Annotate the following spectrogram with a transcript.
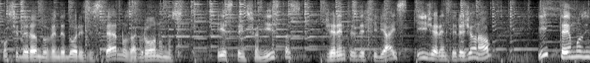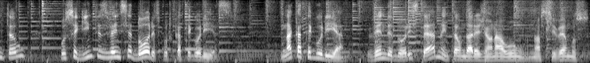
considerando vendedores externos, agrônomos, extensionistas, gerentes de filiais e gerente regional. E temos então os seguintes vencedores por categorias. Na categoria vendedor externo, então da Regional 1, nós tivemos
